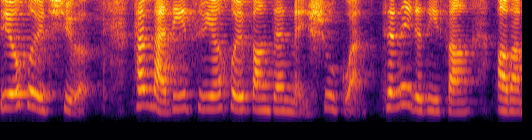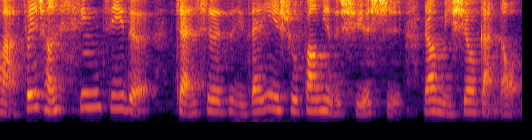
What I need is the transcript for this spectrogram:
约会去了。他们把第一次约会放在美术馆，在那个地方，奥巴马非常心机的展示了自己在艺术方面的学识，让米歇尔感到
